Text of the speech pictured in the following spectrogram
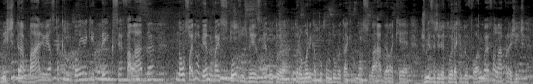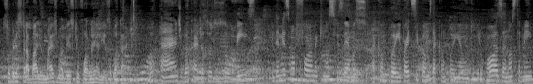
neste trabalho e esta campanha que tem que ser falada não só em novembro, mas todos os meses, né, doutora? A doutora Mônica Tucunduva está aqui do nosso lado, ela que é juíza diretora aqui do Fórum, vai falar para a gente sobre esse trabalho, mais uma vez, que o Fórum realiza. Boa tarde. Boa tarde, boa tarde a todos os ouvintes. E da mesma forma que nós fizemos a campanha, participamos da campanha Outubro Rosa, nós também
